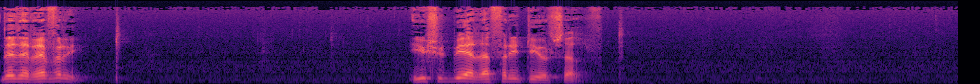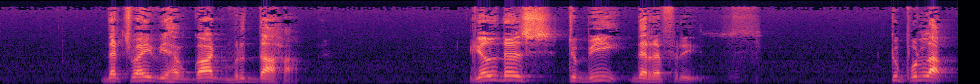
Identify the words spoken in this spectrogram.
There's a referee. You should be a referee to yourself. That's why we have got Vriddaha. Elders to be the referees. To pull up.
